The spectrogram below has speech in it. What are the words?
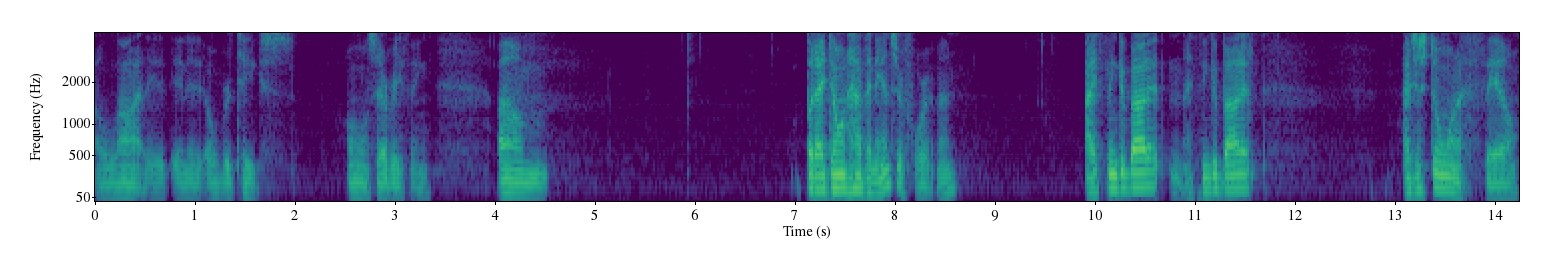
A lot. It and it overtakes almost everything. Um but I don't have an answer for it, man. I think about it and I think about it. I just don't want to fail.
